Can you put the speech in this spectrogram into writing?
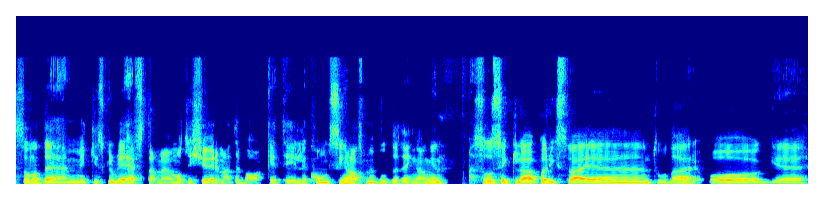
Sånn at de ikke skulle bli hefta med å måtte kjøre meg tilbake til Kongsvinger, som jeg bodde den gangen. Så sykla på rv. 2 der og eh,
